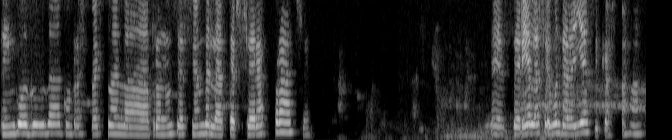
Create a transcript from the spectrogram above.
Tengo duda con respecto a la pronunciación de la tercera frase. Eh, sería la segunda de Jessica. Ajá.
